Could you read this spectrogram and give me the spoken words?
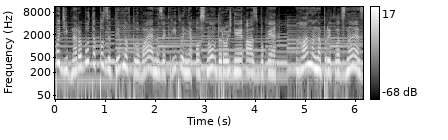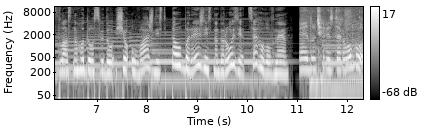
подібна робота позитивно впливає на закріплення основ дорожньої азбуки. Ганна, наприклад, знає з власного досвіду, що уважність та обережність на дорозі це головне. Я иду через дорогу,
